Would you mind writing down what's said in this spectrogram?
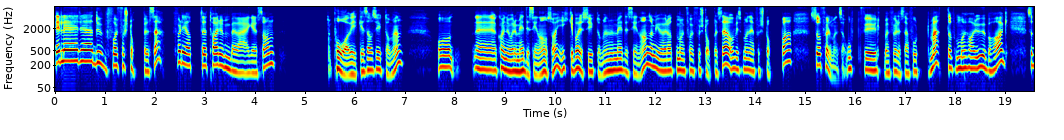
Eller eh, du får forstoppelse, fordi at eh, tarmbevegelsene påvirkes av sykdommen, og det kan jo være medisinene også, ikke bare sykdommen, men medisinene som gjør at man får forstoppelse, og hvis man er forstoppa, så føler man seg oppfylt, man føler seg fort mett, og man har ubehag. Så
